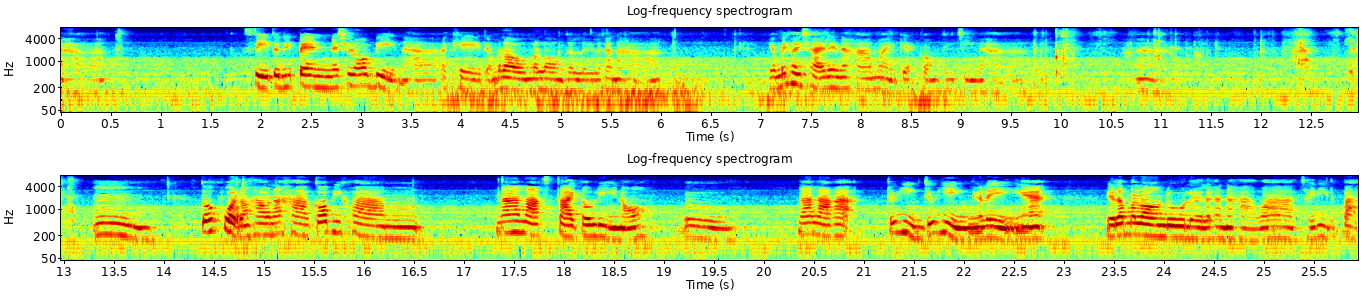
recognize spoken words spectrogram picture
นะคะ สีตัวนี้เป็น natural bead นะคะ โอเค เดี๋ยวเรามาลองกันเลยแล้วกันนะคะ ยังไม่เคยใช้เลยนะคะ ใหม่แกะกล่องจริงๆนะคะอ่าอืม ตัวขวดของเขานะคะ ก็มีความน่ารักสไตล์เกาหลีเนาะ เออ น่ารักอะเจ้าหญิงเจ้าหญิงอะไรอย่างเงี้ย เดี๋ยวเรามาลองดูเลยแล้วกันนะคะ ว่าใช้ดีหรือเปล่า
